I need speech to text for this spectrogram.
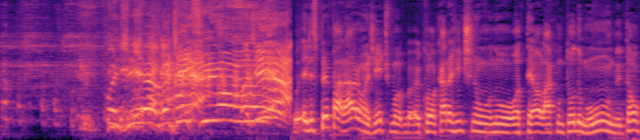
Bom dia, bom dia, tio! Bom dia! Eles prepararam a gente, colocaram a gente no, no hotel lá com todo mundo, então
